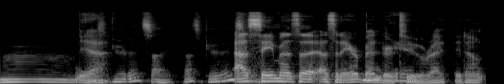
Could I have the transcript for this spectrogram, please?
Mm, Yeah. that's good insight. That's a good insight. As same as a as an airbender too, right? They don't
